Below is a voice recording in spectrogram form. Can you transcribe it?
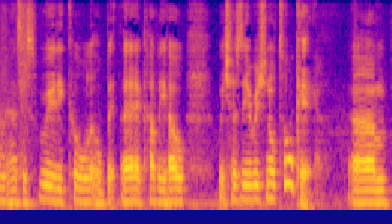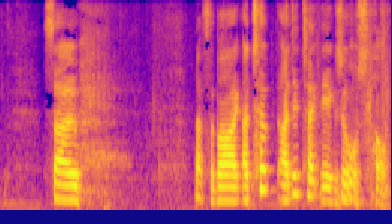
and it has this really cool little bit there, cubby hole, which has the original toolkit. Um, so that's the bike. I took, I did take the exhaust off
